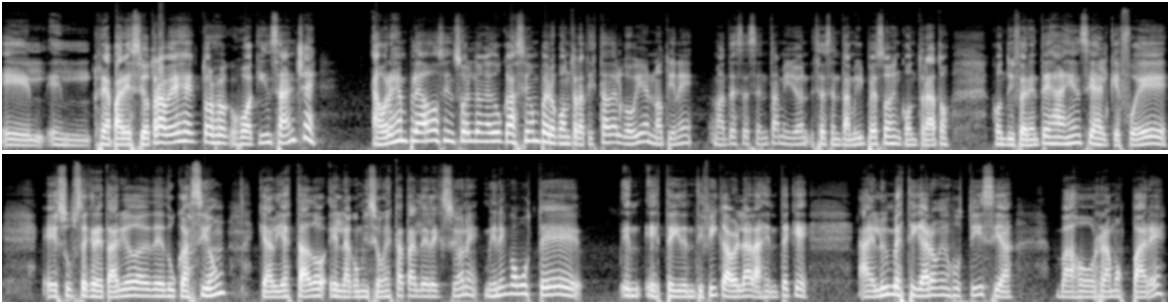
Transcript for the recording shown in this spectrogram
El, el- reapareció otra vez Héctor Jo- Joaquín Sánchez. Ahora es empleado sin sueldo en educación, pero contratista del gobierno. Tiene más de 60 millones, 60 mil pesos en contratos con diferentes agencias. El que fue eh, subsecretario de, Educación, que había estado en la Comisión Estatal de Elecciones. Miren cómo usted este, identifica, ¿verdad? La gente que a él lo investigaron en justicia bajo Ramos Párez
